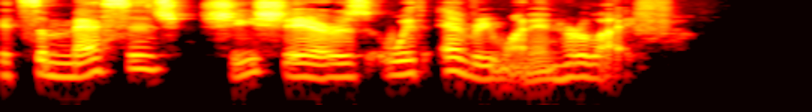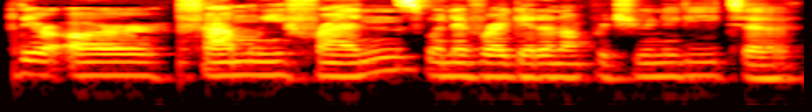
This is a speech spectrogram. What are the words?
It's a message she shares with everyone in her life. There are family friends whenever I get an opportunity to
